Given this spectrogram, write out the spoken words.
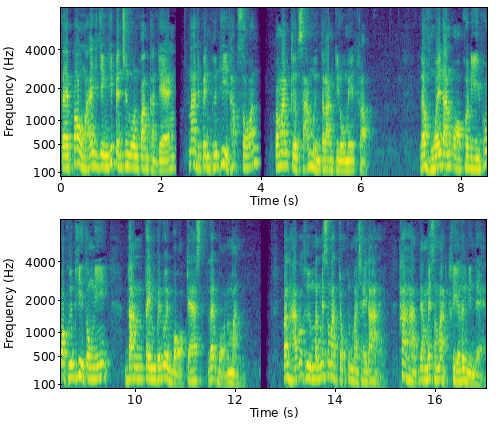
แต่เป้าหมายจริงๆที่เป็นชนวนความขัดแย้ง น่าจะเป็นพื้นที่ทับซ้อนประมาณเกือบ 30,000 ตารางกิโลเมตรครับ แล้วหวยดันออกพอดี เพราะว่าพื้นที่ตรงนี้ ดันเต็มไปด้วยบ่อแก๊สและบ่อน้ำมัน ปัญหาก็คือมันไม่สามารถเจาะขึ้นมาใช้ได้ ถ้าหากยังไม่สามารถเคลียร์เรื่องดินแดน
